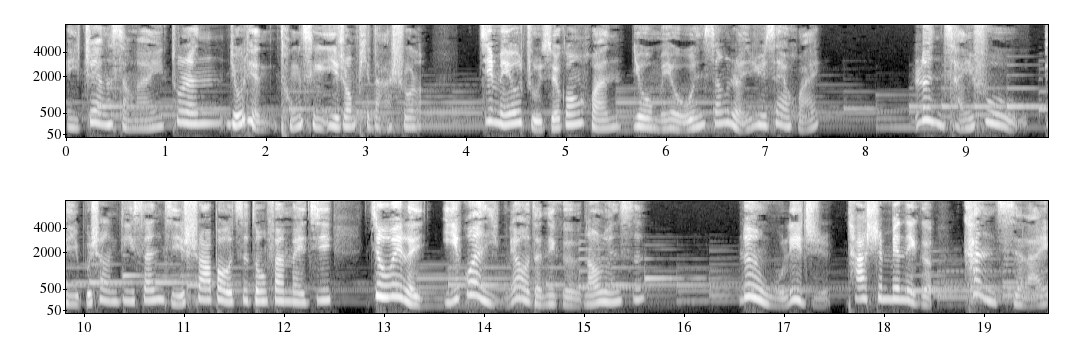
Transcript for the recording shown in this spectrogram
哎，这样想来，突然有点同情异装癖大叔了。既没有主角光环，又没有温香软玉在怀，论财富比不上第三集刷爆自动贩卖机就为了一罐饮料的那个劳伦斯；论武力值，他身边那个看起来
